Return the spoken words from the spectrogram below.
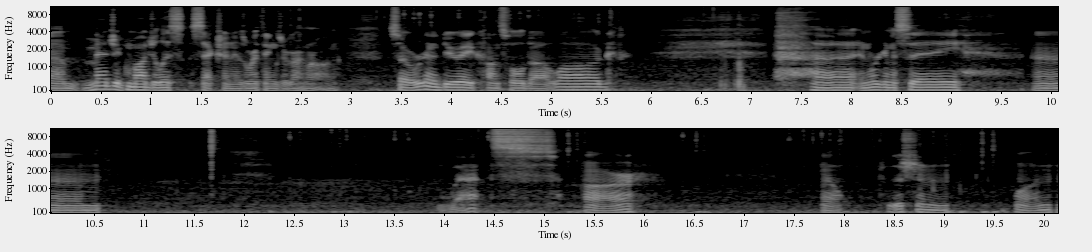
um, magic modulus section is where things are going wrong. So we're going to do a console.log, uh, and we're going to say um, lats are well position one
